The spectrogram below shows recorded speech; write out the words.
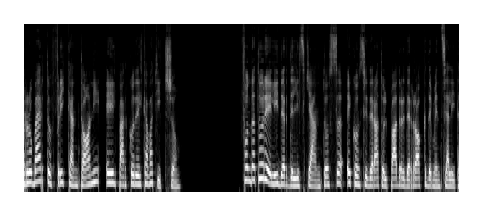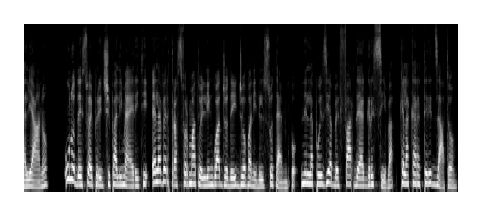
Roberto Frick Antoni e il Parco del Cavaticcio. Fondatore e leader degli Schiantos e considerato il padre del rock demenziale italiano, uno dei suoi principali meriti è l'aver trasformato il linguaggio dei giovani del suo tempo nella poesia beffarda e aggressiva che l'ha caratterizzato.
